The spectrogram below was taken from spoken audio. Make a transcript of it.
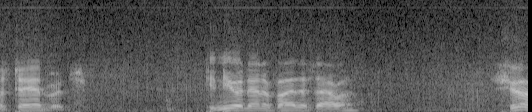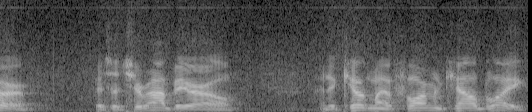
Mr. Edwards, can you identify this arrow? Sure. It's a Chirapi arrow. And it killed my foreman, Cal Blake.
